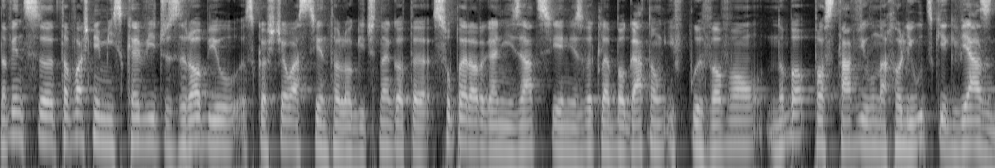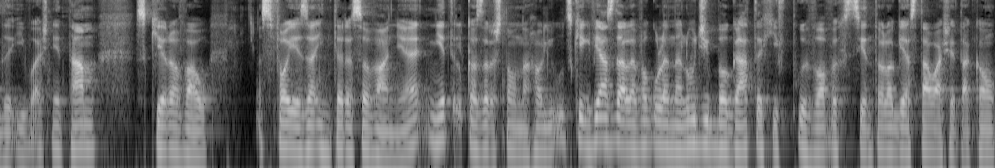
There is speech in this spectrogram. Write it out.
No więc e, to właśnie Miskiewicz zrobił z kościoła scjentologicznego tę super organizację, niezwykle bogatą i wpływową, no bo postawił na hollywoodzkie gwiazdy i właśnie tam skierował swoje zainteresowanie, nie tylko zresztą na hollywoodzkie gwiazdy, ale w ogóle na ludzi bogatych i wpływowych. Scjentologia stała się taką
